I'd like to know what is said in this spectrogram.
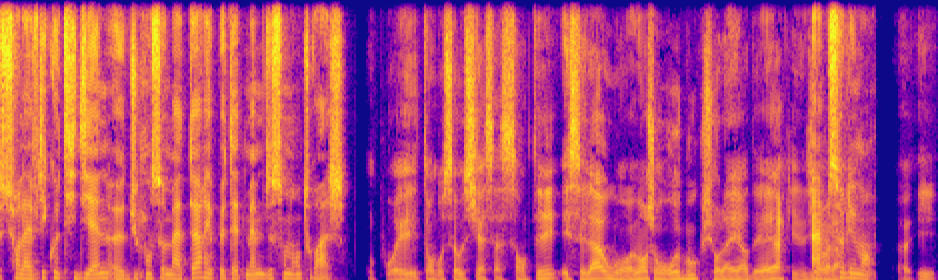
sur la vie quotidienne euh, du consommateur et peut-être même de son entourage. On pourrait étendre ça aussi à sa santé. Et c'est là où, en revanche, on reboucle sur la RDR qui est de dire, Absolument. Euh, et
